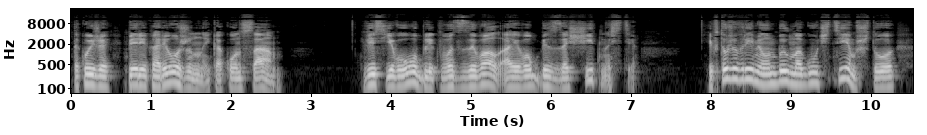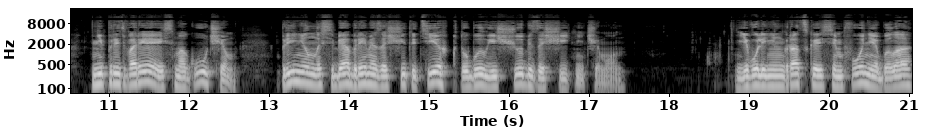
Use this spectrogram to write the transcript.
такой же перекореженной, как он сам. Весь его облик воззывал о его беззащитности, и в то же время он был могуч тем, что, не притворяясь могучим, принял на себя бремя защиты тех, кто был еще беззащитнее, чем он. Его ленинградская симфония была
